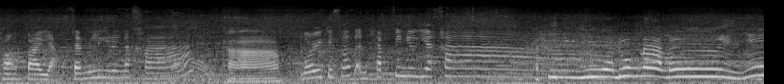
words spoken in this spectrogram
ช่องปลายอยาก Family ด้วยนะคะ ครับ Merry Christmas and Happy New Year ค่ะ Happy New Year ล่วงหน้าเลย เย้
